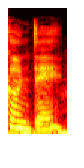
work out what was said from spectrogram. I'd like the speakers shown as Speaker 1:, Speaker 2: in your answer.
Speaker 1: Conte,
